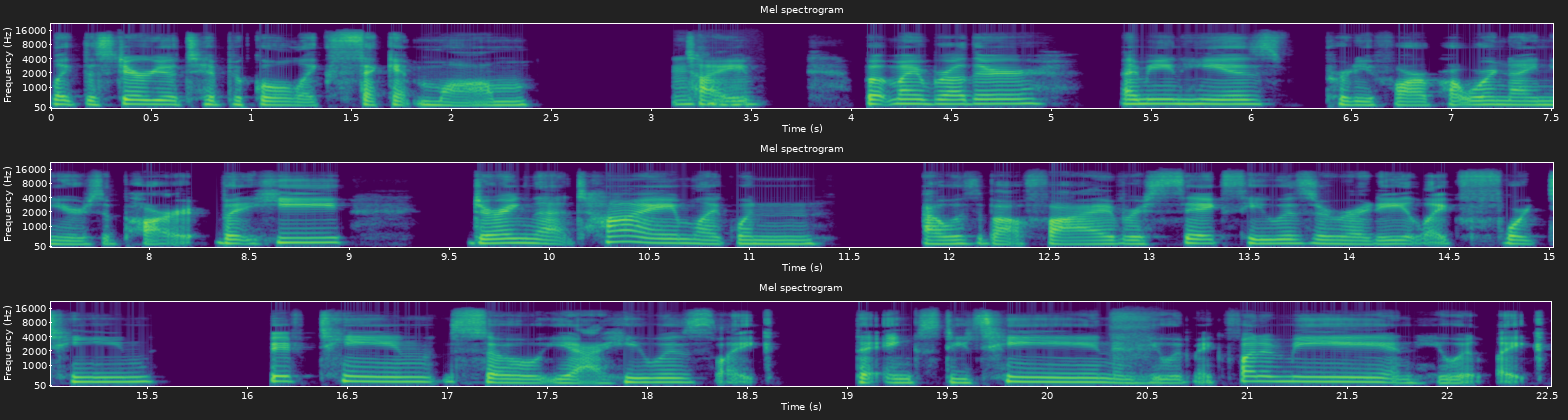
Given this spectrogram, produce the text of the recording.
like the stereotypical like second mom type. Mm-hmm. But my brother, I mean, he is pretty far apart. We're nine years apart. But he, during that time, like when I was about five or six, he was already like 14, 15. So yeah, he was like the angsty teen and he would make fun of me and he would like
